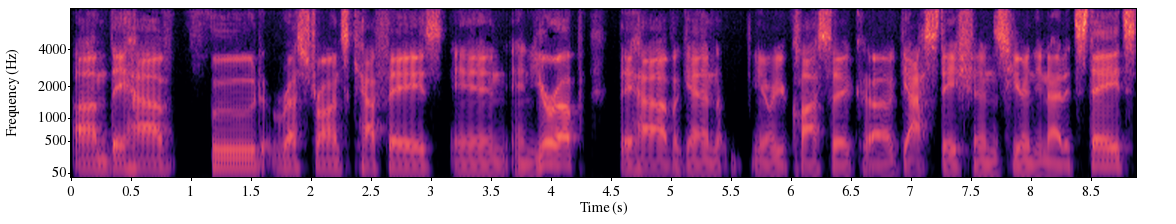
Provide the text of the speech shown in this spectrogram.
Um, they have food restaurants, cafes in in Europe. They have again, you know, your classic uh, gas stations here in the United States,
